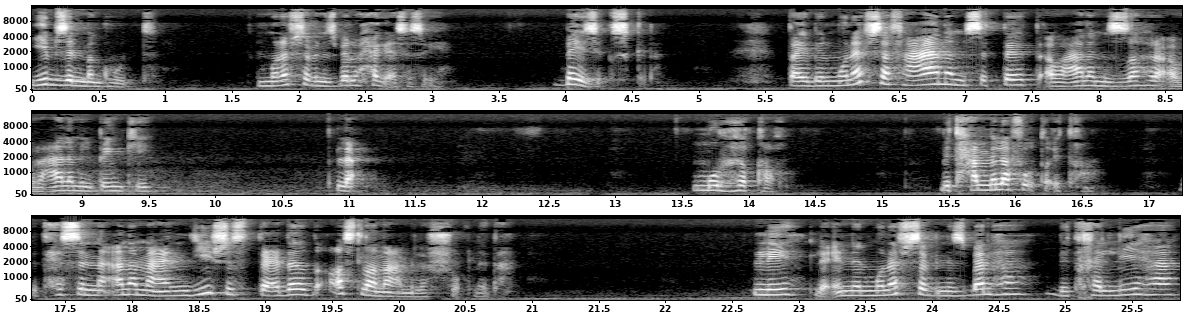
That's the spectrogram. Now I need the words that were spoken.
يبذل مجهود. المنافسة بالنسبة له حاجة أساسية. بيزكس كده. طيب المنافسة في عالم الستات أو عالم الزهرة أو العالم البنكي؟ لا. مرهقة. بتحملها فوق طاقتها. بتحس إن أنا ما عنديش استعداد أصلا أعمل الشغل ده. ليه؟ لأن المنافسة بالنسبة لها بتخليها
